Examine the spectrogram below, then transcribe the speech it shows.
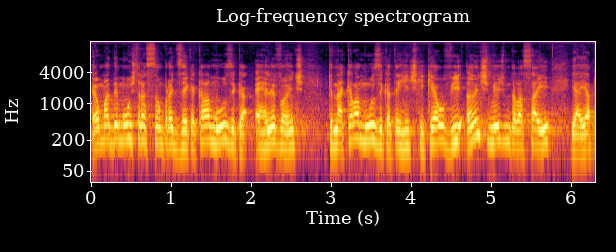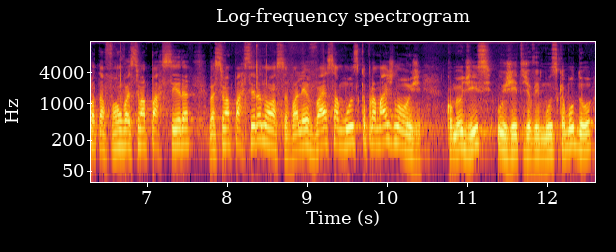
É uma demonstração para dizer que aquela música é relevante, que naquela música tem gente que quer ouvir antes mesmo dela sair, e aí a plataforma vai ser uma parceira, vai ser uma parceira nossa, vai levar essa música para mais longe. Como eu disse, o jeito de ouvir música mudou.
